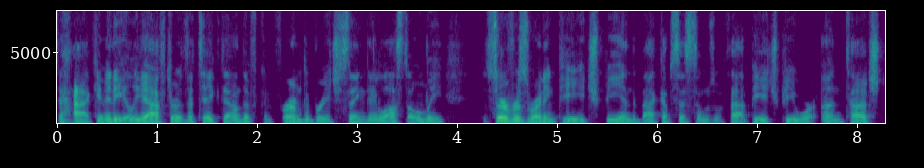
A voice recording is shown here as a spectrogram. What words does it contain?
to hack. Immediately after the takedown, they've confirmed the breach, saying they lost only the servers running PHP and the backup systems with that PHP were untouched.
